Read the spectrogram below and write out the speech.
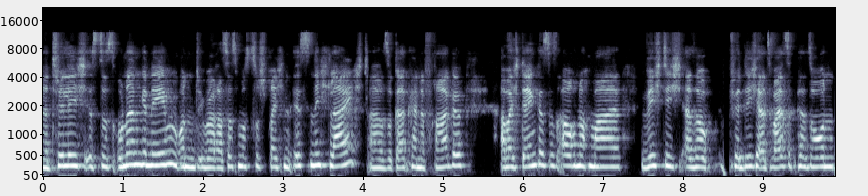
Natürlich ist es unangenehm und über Rassismus zu sprechen ist nicht leicht, also gar keine Frage. Aber ich denke, es ist auch nochmal wichtig, also für dich als weiße Person,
